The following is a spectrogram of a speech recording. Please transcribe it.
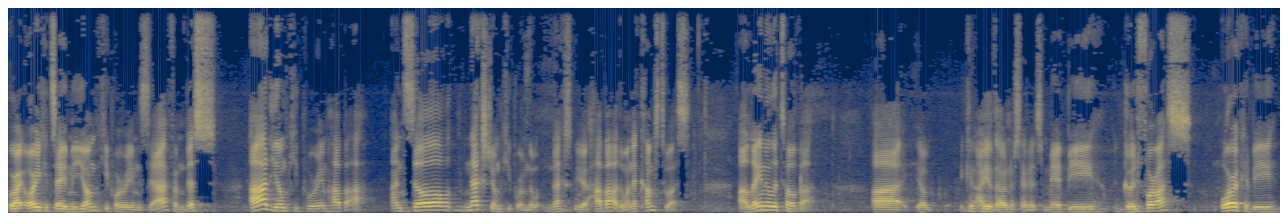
Right? Or you could say miyom kippurim zeh from this ad yom kippurim haba until next yom kippurim, the next haba, the one that comes to us. Aleinu letova. Uh, you know, you can either understand it as may it be good for us, or it could be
